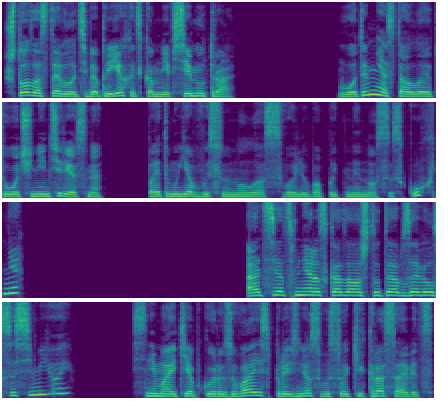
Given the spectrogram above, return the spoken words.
Что заставило тебя приехать ко мне в семь утра?» Вот и мне стало это очень интересно, поэтому я высунула свой любопытный нос из кухни. «Отец мне рассказал, что ты обзавелся семьей?» Снимая кепку и разуваясь, произнес высокий красавец.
